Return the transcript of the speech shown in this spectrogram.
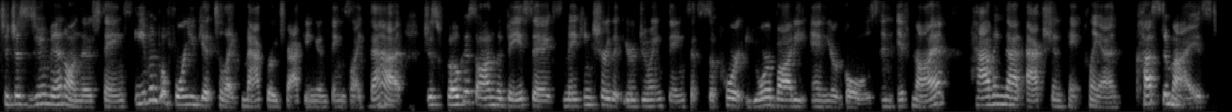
to just zoom in on those things, even before you get to like macro tracking and things like that. Just focus on the basics, making sure that you're doing things that support your body and your goals. And if not, having that action plan customized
